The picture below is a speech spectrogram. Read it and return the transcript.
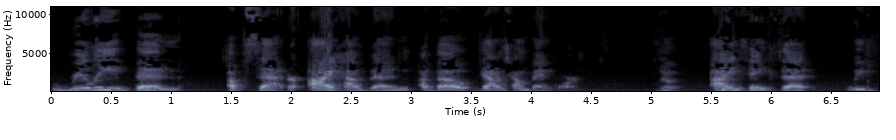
really been upset, or I have been about downtown Bangor. Yeah. I think that we,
